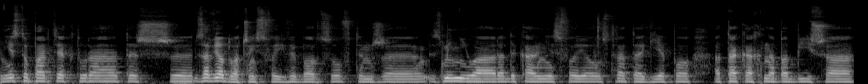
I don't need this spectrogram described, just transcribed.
Jest to partia, która też e, zawiodła część swoich wyborców, w tym, że zmieniła radykalnie swoją strategię po atakach na Babisza,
